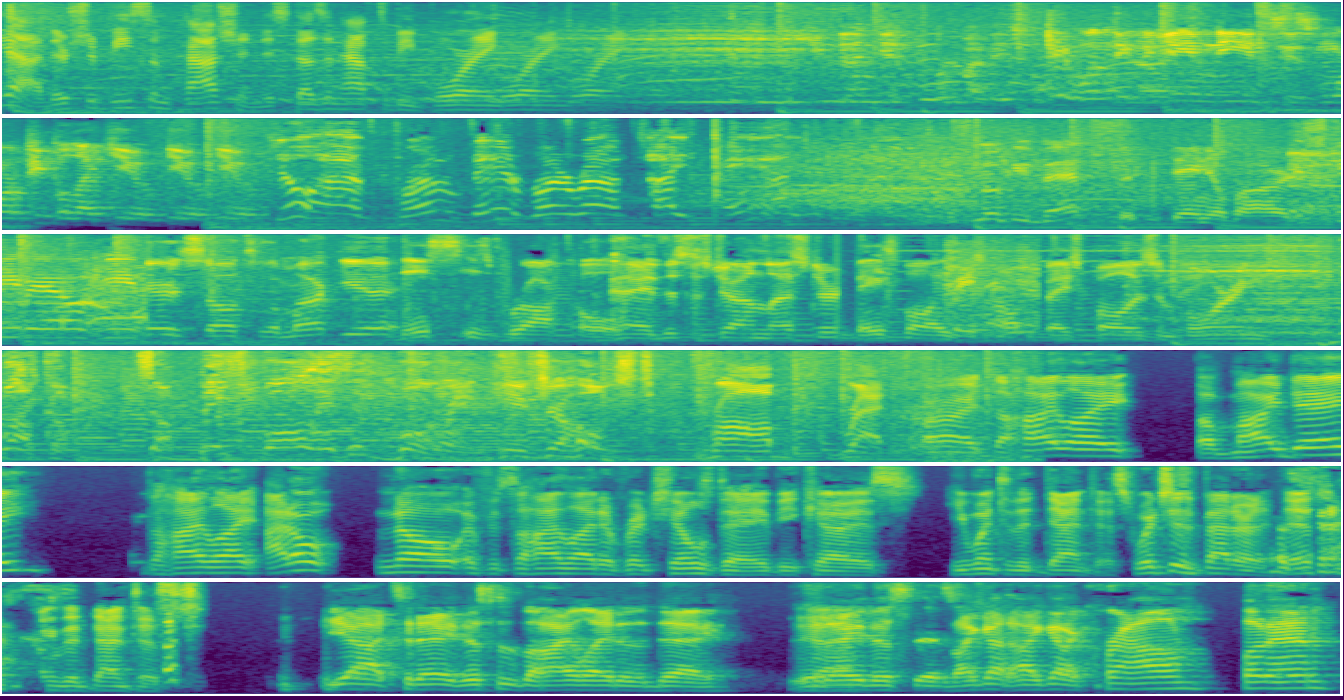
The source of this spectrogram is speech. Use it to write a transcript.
Yeah, there should be some passion. This doesn't have to be boring, boring, boring. Hey, one thing the game needs is more people like you, you, you. Still have uh, grown men run around tight pants. Mookie Betts. Daniel Bard. Steve Aoki. There's Saltalamacchia. This is Brock Holt. Hey, this is Jon Lester. Baseball is baseball. Baseball isn't boring. Welcome to Baseball Isn't Boring. Here's your host, Rob Bradford. All right, the highlight of my day, the highlight. I don't know if it's the highlight of Rich Hill's day because he went to the dentist, which is better. Than this the dentist. Yeah, today this is the highlight of the day. Yeah. Today this is. I got I got a crown put in.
